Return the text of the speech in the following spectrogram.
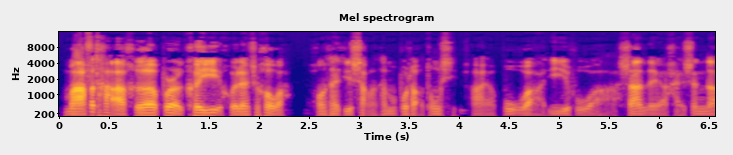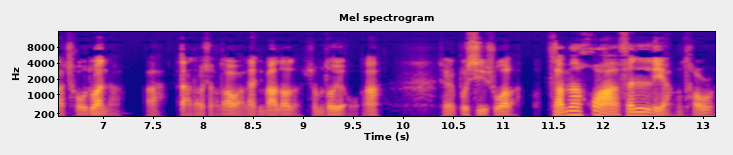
马福塔和博尔科伊回来之后啊，皇太极赏了他们不少东西啊，布啊、衣服啊、扇子呀、海参呐、绸缎呐，啊，大刀小刀啊，乱七八糟的什么都有啊，这不细说了。咱们划分两头，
